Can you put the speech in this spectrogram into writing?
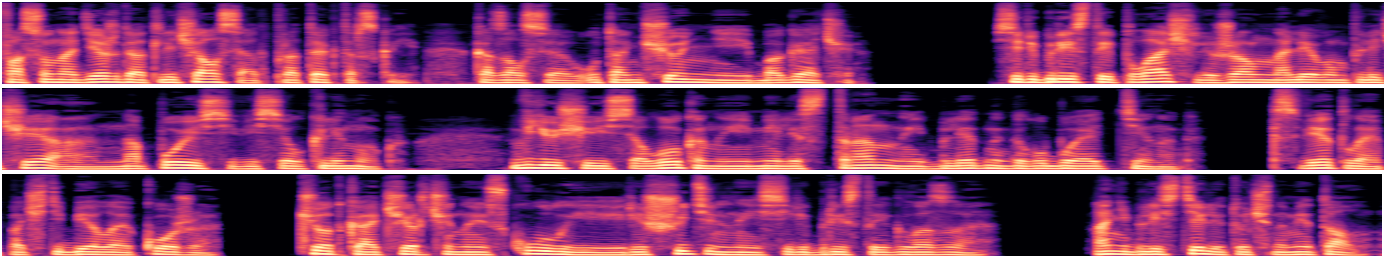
Фасон одежды отличался от протекторской, казался утонченнее и богаче. Серебристый плащ лежал на левом плече, а на поясе висел клинок. Вьющиеся локоны имели странный бледно-голубой оттенок. Светлая, почти белая кожа, четко очерченные скулы и решительные серебристые глаза. Они блестели точно металл.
